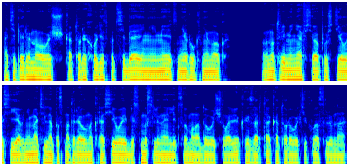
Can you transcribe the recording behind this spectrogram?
А теперь он овощ, который ходит под себя и не имеет ни рук, ни ног». Внутри меня все опустилось, и я внимательно посмотрел на красивое бессмысленное лицо молодого человека, изо рта которого текла слюна.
